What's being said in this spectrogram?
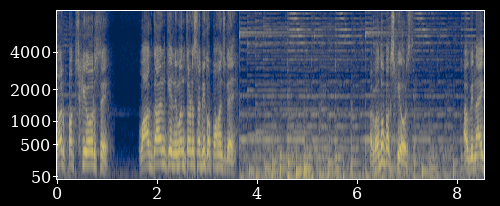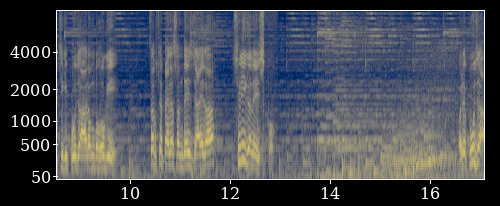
वर पक्ष की ओर से वागदान के निमंत्रण सभी को पहुँच गए और वधु पक्ष की ओर से। अब विनायक जी की पूजा आरंभ होगी। सबसे पहला संदेश जाएगा श्री गणेश को। और ये पूजा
